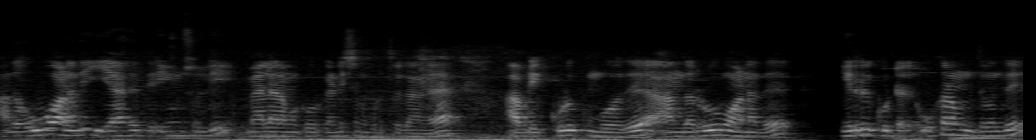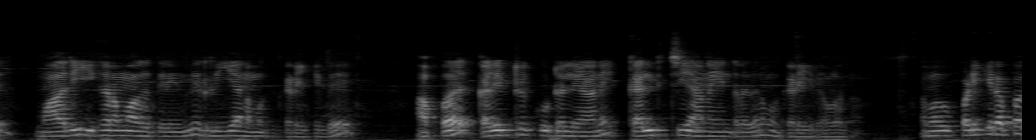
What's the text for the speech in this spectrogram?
அந்த ஊவானது ஈயாக தெரியும்னு சொல்லி மேலே நமக்கு ஒரு கண்டிஷன் கொடுத்துருக்காங்க. அப்படி கொடுக்கும்போது அந்த ரூவானது இரு கூட்டல் உகரம் வந்து மாறி இகரமாக தெரிந்து ரியா நமக்கு கிடைக்குது. அப்போ களிற்று கூட்டல் யானை கழிற்று யானைன்றது நமக்கு கிடைக்குது. அவ்வளோதான் நம்ம படிக்கிறப்ப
